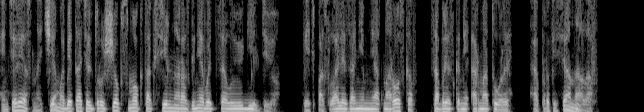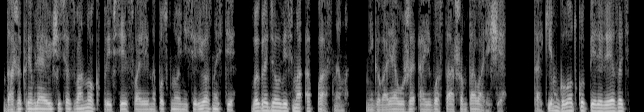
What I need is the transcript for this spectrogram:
Интересно, чем обитатель трущоб смог так сильно разгневать целую гильдию? Ведь послали за ним не отморозков с обрезками арматуры, а профессионалов. Даже кривляющийся звонок при всей своей напускной несерьезности выглядел весьма опасным, не говоря уже о его старшем товарище. Таким глотку перерезать,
